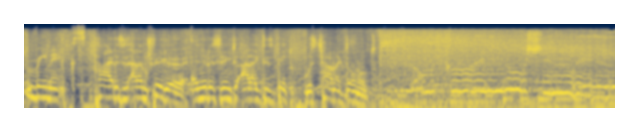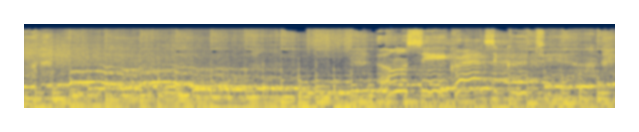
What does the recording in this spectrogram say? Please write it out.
remix. Hi, this is Adam Trigger, and you're listening to I Like This Beat with Tara McDonald. All secrets are good tell.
